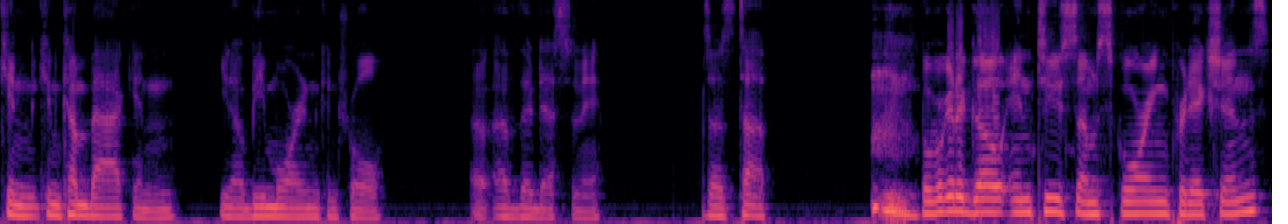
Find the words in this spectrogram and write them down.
can can come back and you know be more in control of, of their destiny. So it's tough. but we're gonna go into some scoring predictions.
